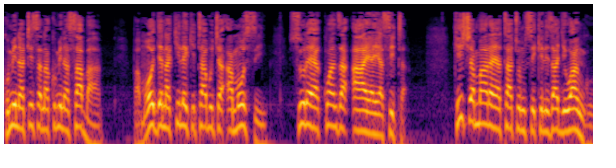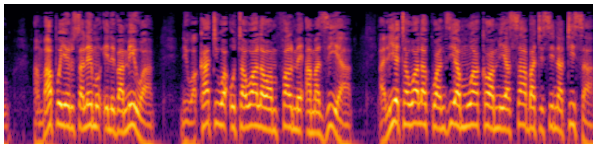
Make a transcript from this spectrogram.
19 na 17 pamoja na kile kitabu cha amosi sura ya kwanza aya ya 6 kisha mara ya tatu msikilizaji wangu ambapo yerusalemu ilivamiwa ni wakati wa utawala wa mfalme amazia aliyetawala kuanzia mwaka wa 799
